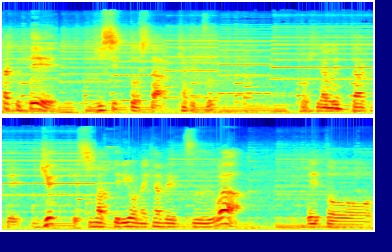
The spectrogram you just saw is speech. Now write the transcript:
たくてぎしっとしたキャベツこう平べったくてギュッて締まってるようなキャベツはえっ、と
